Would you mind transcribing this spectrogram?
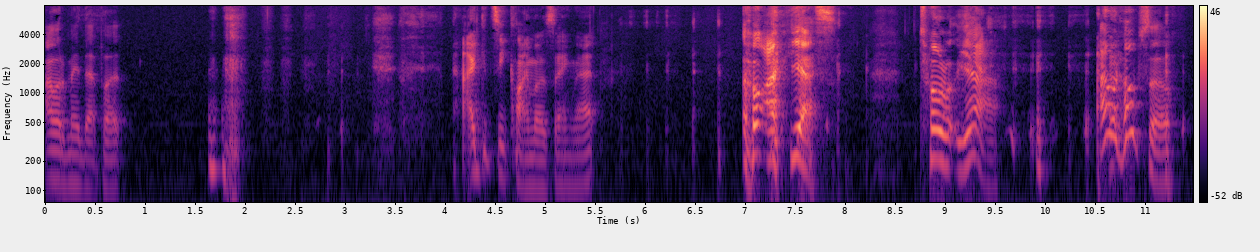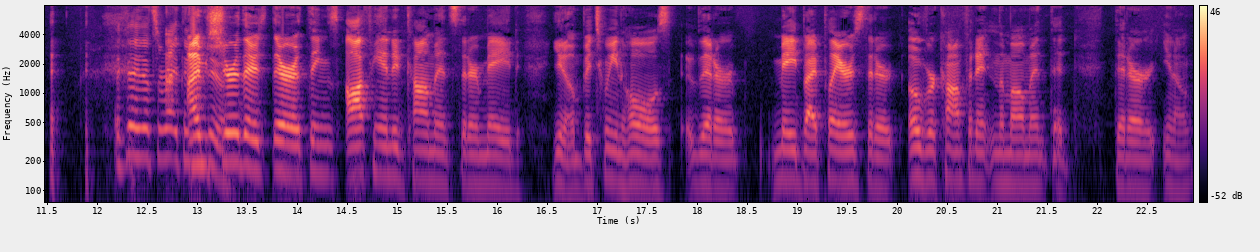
I would have made that putt. I could see Climo saying that. Oh, I, yes, totally. Yeah, I would hope so. I feel like that's the right thing. I'm to do. sure there's there are things offhanded comments that are made, you know, between holes that are made by players that are overconfident in the moment that that are you know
